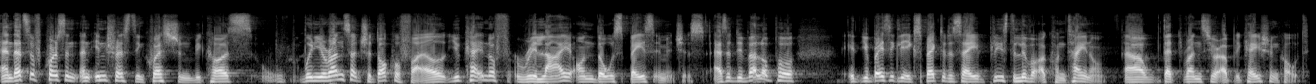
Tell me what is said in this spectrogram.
And that's, of course, an, an, interesting question because when you run such a Docker file, you kind of rely on those base images. As a developer, it, you're basically expected to say, please deliver a container uh, that runs your application code.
